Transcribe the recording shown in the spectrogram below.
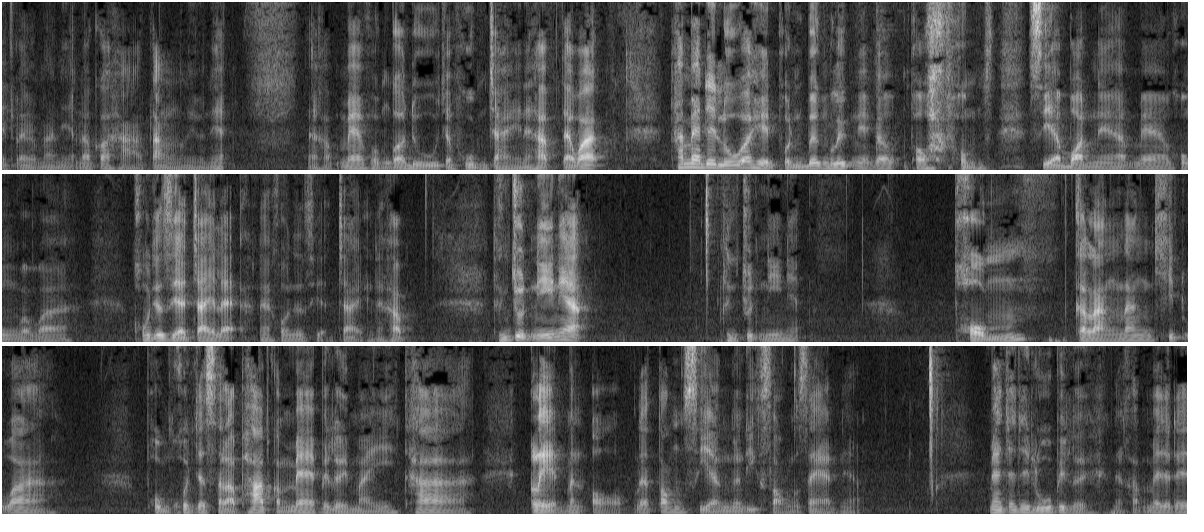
ษอะไรประมาณนี้แล้วก็หาตังค์อะไรแบบนี้ยนะครับ แม่ผมก็ดูจะภูมิใจนะครับ แต่ว่าถ้าแม่ได้รู้ว่าเหตุผลเบื้องลึกเนี่ยก็เพราะว่าผมเสียบอลเนี่ยครับแม่คงแบบว่า คงจะเสียใจแหละนะคงจะเสียใจนะครับ ถึงจุดนี้เนี่ย ถึงจุดนี้เนี่ย ผมกำลังนั่งคิดว่า ผมควรจะสารภาพกับแม่ไปเลยไหม ถ้าเกรดมันออกแล้วต้องเสียเงินอีกสองแสนเนี่ย แม่จะได้รู้ไปเลยนะครับ แม่จะได้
